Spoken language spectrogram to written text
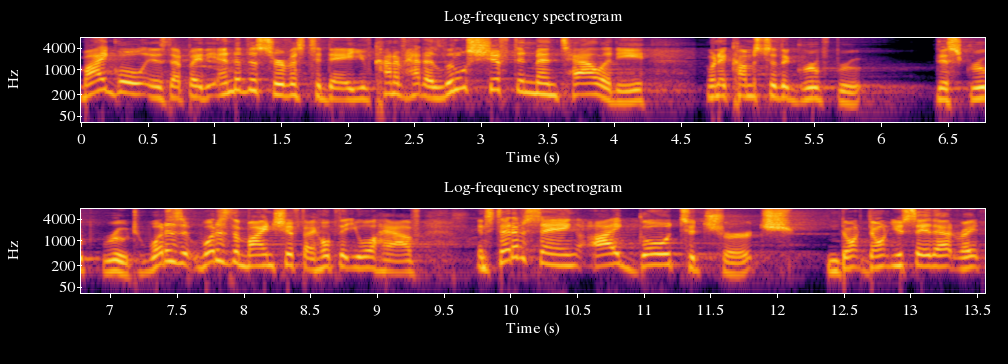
my goal is that by the end of the service today, you've kind of had a little shift in mentality when it comes to the group root, this group root. What is it? What is the mind shift I hope that you will have? Instead of saying, I go to church, don't, don't you say that, right?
